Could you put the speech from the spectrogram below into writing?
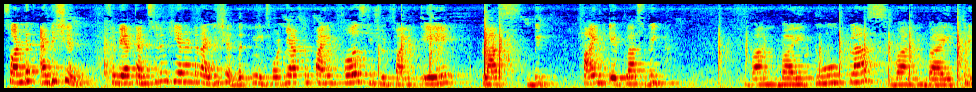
So under addition so we are considering here under addition. That means what you have to find first you should find a plus b find a plus b. 1 by 2 plus 1 by 3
